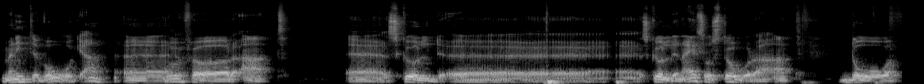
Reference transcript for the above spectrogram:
men inte våga eh, Mm. för att eh, skuld, eh, skulderna är så stora att då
